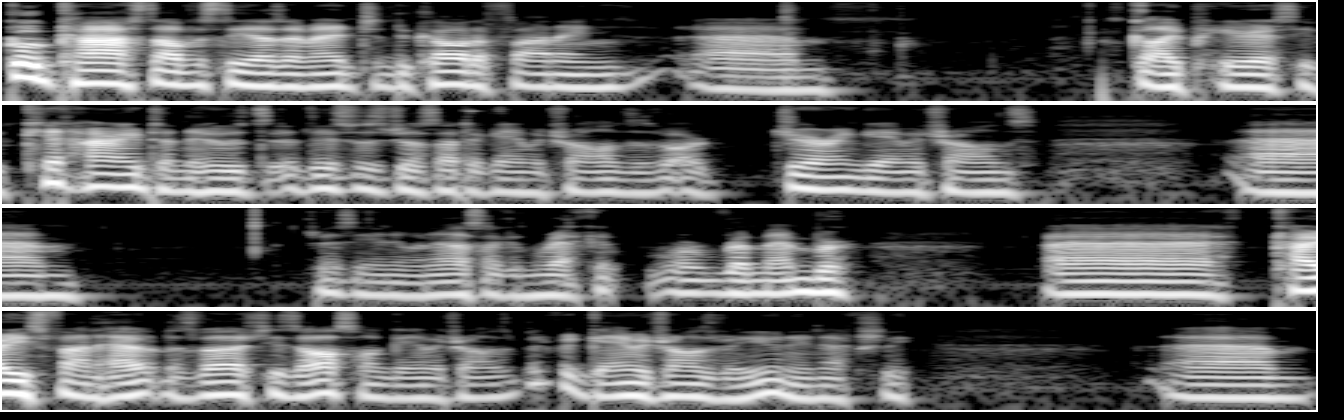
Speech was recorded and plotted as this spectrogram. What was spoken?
Good cast, obviously, as I mentioned, Dakota Fanning, um, Guy Pearce, Kit Harington, who's this was just after Game of Thrones or during Game of Thrones. Um, do see anyone else I can rec- remember? Uh, Carice Van Houten as well. She's also on Game of Thrones. A bit of a Game of Thrones reunion, actually. Um,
